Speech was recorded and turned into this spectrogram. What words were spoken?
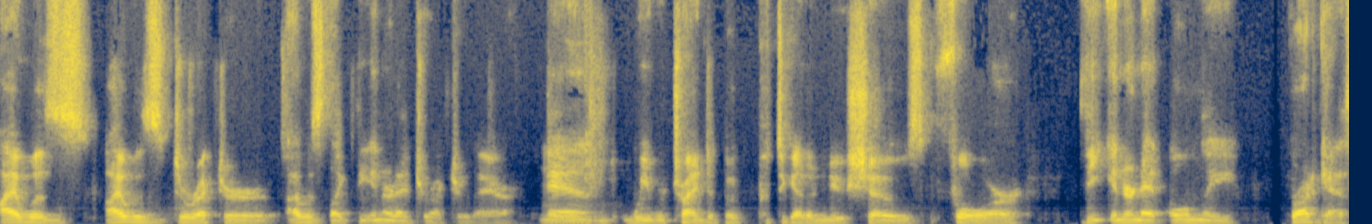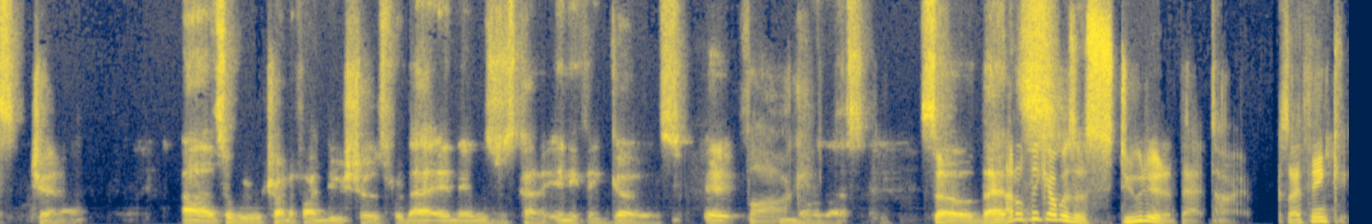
I was I was director. I was like the internet director there, Mm. and we were trying to put, put together new shows for the internet only broadcast channel. Uh, so we were trying to find new shows for that, and it was just kind of anything goes. It Fuck. more or less. So that I don't think I was a student at that time because I think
